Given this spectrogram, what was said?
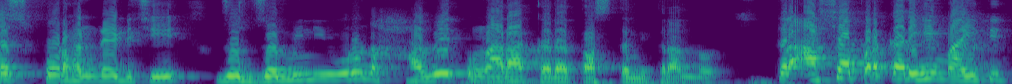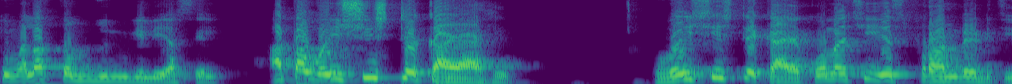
एस फोर हंड्रेडची जो जमिनीवरून हवेत मारा करत असतं मित्रांनो. तर अशा प्रकारे ही माहिती तुम्हाला समजून गेली असेल. आता वैशिष्ट्य काय आहे? वैशिष्ट्य काय कोणाची एस फोर हंड्रेडची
